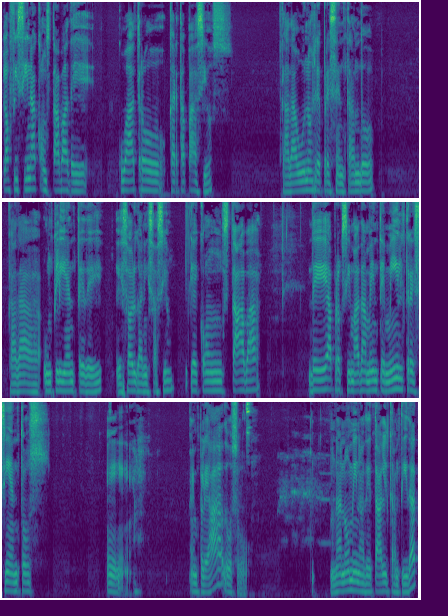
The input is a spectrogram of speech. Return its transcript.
la oficina constaba de cuatro cartapacios, cada uno representando cada un cliente de esa organización que constaba de aproximadamente 1.300 eh, empleados o una nómina de tal cantidad.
